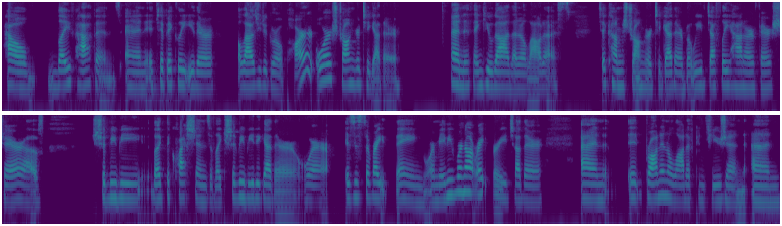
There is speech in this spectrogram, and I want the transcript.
how life happens, and it typically either allows you to grow apart or stronger together. And thank you, God, that allowed us to come stronger together. But we've definitely had our fair share of should we be like the questions of like should we be together or is this the right thing? Or maybe we're not right for each other. And it brought in a lot of confusion and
